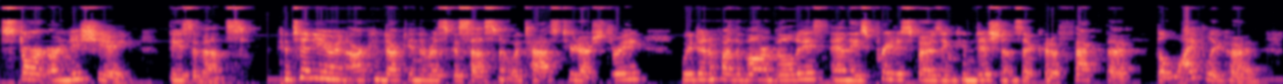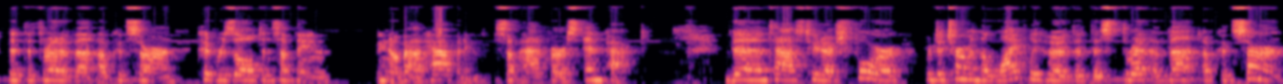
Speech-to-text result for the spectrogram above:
start or initiate these events. Continuing our conducting the risk assessment with task 2-3, we identify the vulnerabilities and these predisposing conditions that could affect the, the likelihood that the threat event of concern could result in something, you know, bad happening, some adverse impact. Then task 2-4 would determine the likelihood that this threat event of concern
